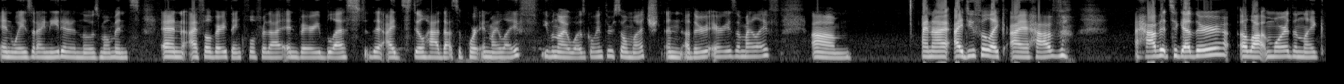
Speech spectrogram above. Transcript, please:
in ways that I needed in those moments. And I feel very thankful for that and very blessed that I'd still had that support in my life, even though I was going through so much in other areas of my life. Um, and I, I do feel like I have I have it together a lot more than like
